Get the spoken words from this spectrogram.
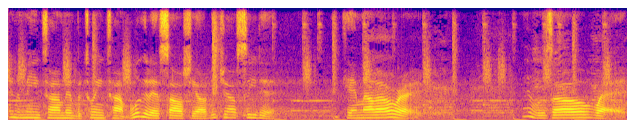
In the meantime, in between time, look at that sauce, y'all. Did y'all see that? It came out all right. It was all right.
